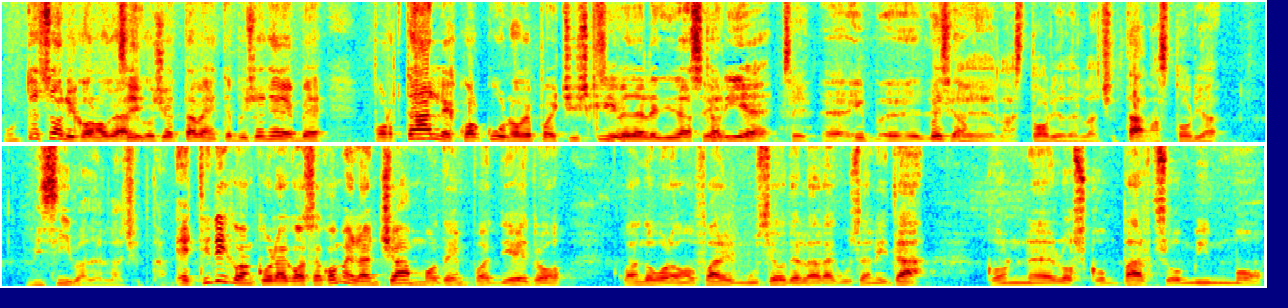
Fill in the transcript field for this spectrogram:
un tesoro iconografico, Sì. certamente, bisognerebbe portarle e qualcuno che poi ci scrive Sì, delle didascalie. sì, sì. eh, eh, Questa diciamo. è la storia della città, la storia visiva della città. E ti dico anche una cosa, come lanciammo tempo addietro quando volevamo fare il Museo della Ragusanità con eh, lo scomparso Mimmo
